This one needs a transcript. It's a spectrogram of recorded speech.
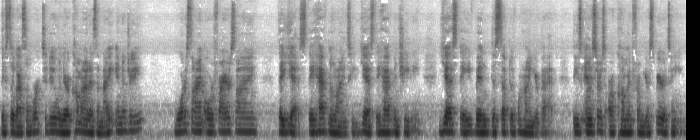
They still got some work to do, and they're coming out as a Knight energy water sign or fire sign, that yes, they have been lying to you. Yes, they have been cheating. Yes, they've been deceptive behind your back. These answers are coming from your spirit team.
